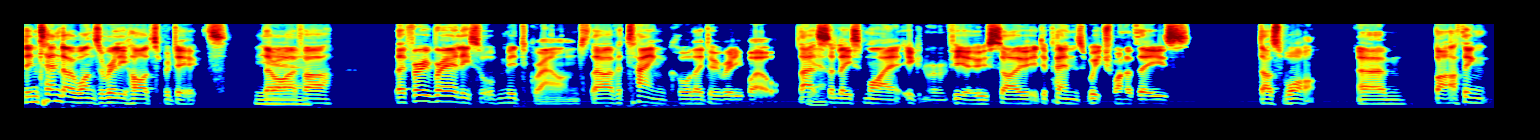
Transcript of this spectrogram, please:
Nintendo ones are really hard to predict. They're Yeah. either they're very rarely sort of mid ground. They either tank or they do really well. That's Yeah. at least my ignorant view. So it depends which one of these does what. Um, but I think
